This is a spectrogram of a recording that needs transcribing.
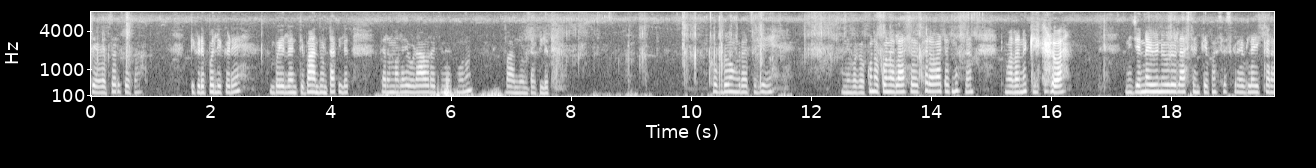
शेळ्या चरते का तिकडे पलीकडे बैल आणि ते बांधून टाकलेत. कारण मला एवढं आवडायचं नाहीत म्हणून बांधून टाकलेत. खूप डोंगराचं हे. आणि बघा कोणाकोणाला असं खरं वाटत नसेल ते मला नक्की कळवा. आणि जे नवीन व्हिडिओला असतील ते पण सबस्क्राईब लाईक करा.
